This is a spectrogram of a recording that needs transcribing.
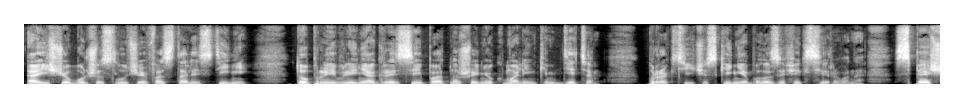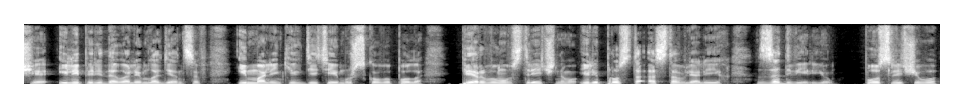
а еще больше случаев остались тени, то проявление агрессии по отношению к маленьким детям практически не было зафиксировано. Спящие или передавали младенцев и маленьких детей мужского пола первому встречному или просто оставляли их за дверью, после чего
